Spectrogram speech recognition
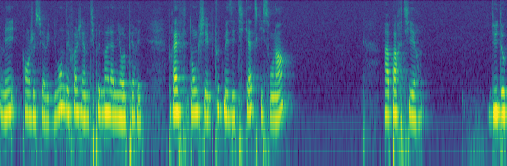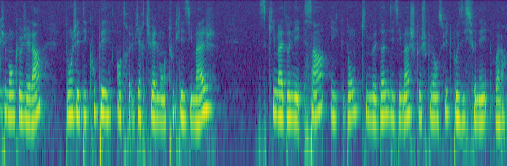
mais quand je suis avec du monde, des fois j'ai un petit peu de mal à m'y repérer. Bref, donc j'ai toutes mes étiquettes qui sont là, à partir du document que j'ai là, dont j'ai découpé entre virtuellement toutes les images, ce qui m'a donné ça, et donc qui me donne des images que je peux ensuite positionner, voilà.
